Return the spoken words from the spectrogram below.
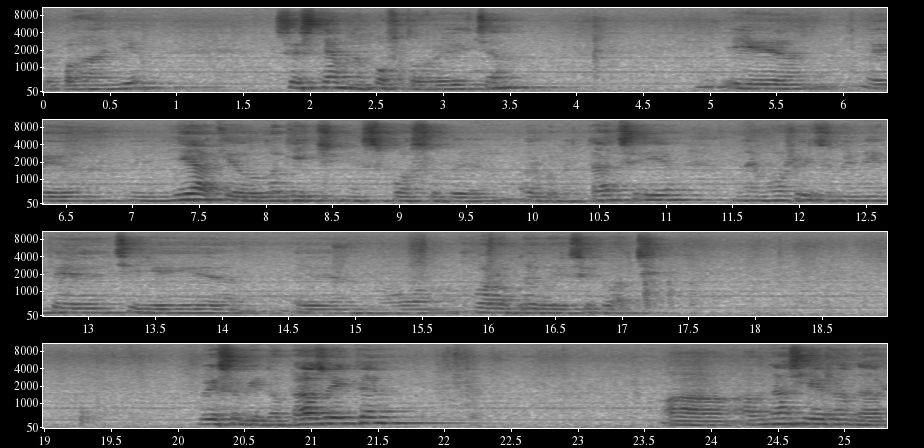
пропаганді, системно повторюється. І е, ніякі логічні способи аргументації не можуть змінити цієї е, ну, хворобливої ситуації. Ви собі доказуєте, а, а в нас є жандарм,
